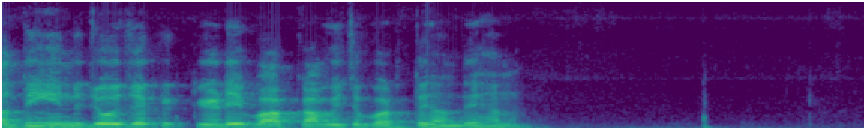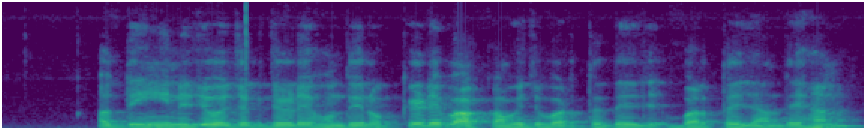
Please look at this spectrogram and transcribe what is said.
ਅਧੀਨ ਯੋਜਕ ਕਿਹੜੇ ਵਾਕਾਂ ਵਿੱਚ ਵਰਤੇ ਜਾਂਦੇ ਹਨ? ਅਧੀਨ ਯੋਜਕ ਜਿਹੜੇ ਹੁੰਦੇ ਨੇ ਉਹ ਕਿਹੜੇ ਵਾਕਾਂ ਵਿੱਚ ਵਰਤੇ ਵਰਤੇ ਜਾਂਦੇ ਹਨ?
